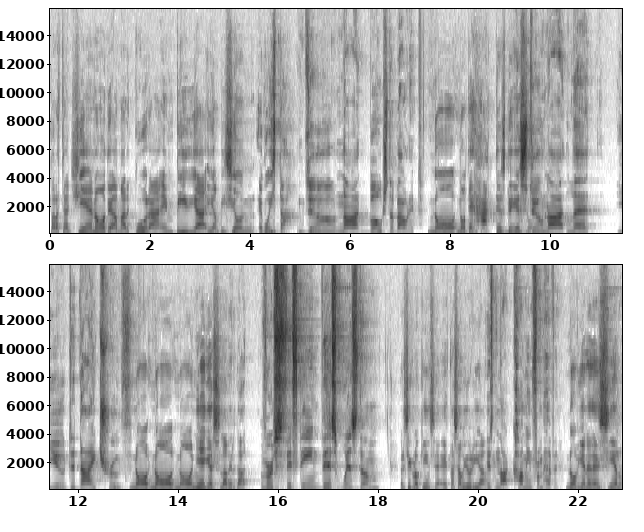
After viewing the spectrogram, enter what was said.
Para estar lleno de amargura, envidia y ambición egoísta. Do not boast about it. No, no te jactes de eso. Do not let you deny truth. No, no, no niegues la verdad. Verse 15 this wisdom Versículo 15. Esta sabiduría is not coming from heaven. no viene del cielo.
